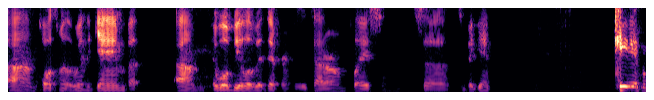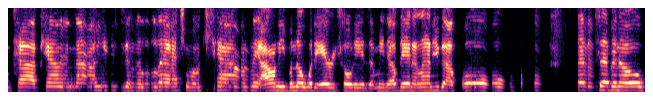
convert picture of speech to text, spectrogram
um, to ultimately win the game, but um, it will be a little bit different because it's at our own place and it's uh, it's a big game kid from Cobb County now. He's in Alachua County. I don't even know what the area code is. I mean, up there in Atlanta, you got 47770.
